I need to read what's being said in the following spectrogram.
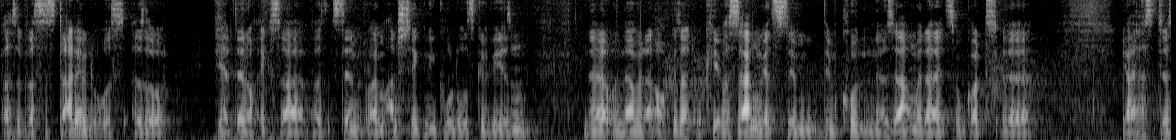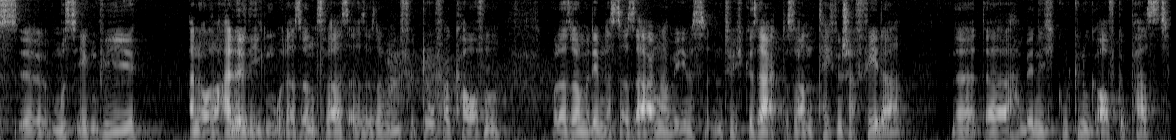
was, was ist da denn los? Also ihr habt ja doch extra, was ist denn mit eurem Ansteckmikro los gewesen? Ne? Und da haben wir dann auch gesagt, okay, was sagen wir jetzt dem, dem Kunden? Ne? Sagen wir da jetzt, oh Gott, äh, ja, das, das äh, muss irgendwie an eurer Halle liegen oder sonst was. Also sollen wir den für doof verkaufen oder sollen wir dem das da sagen? Haben wir ihm das natürlich gesagt. Das war ein technischer Fehler. Ne? Da haben wir nicht gut genug aufgepasst.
